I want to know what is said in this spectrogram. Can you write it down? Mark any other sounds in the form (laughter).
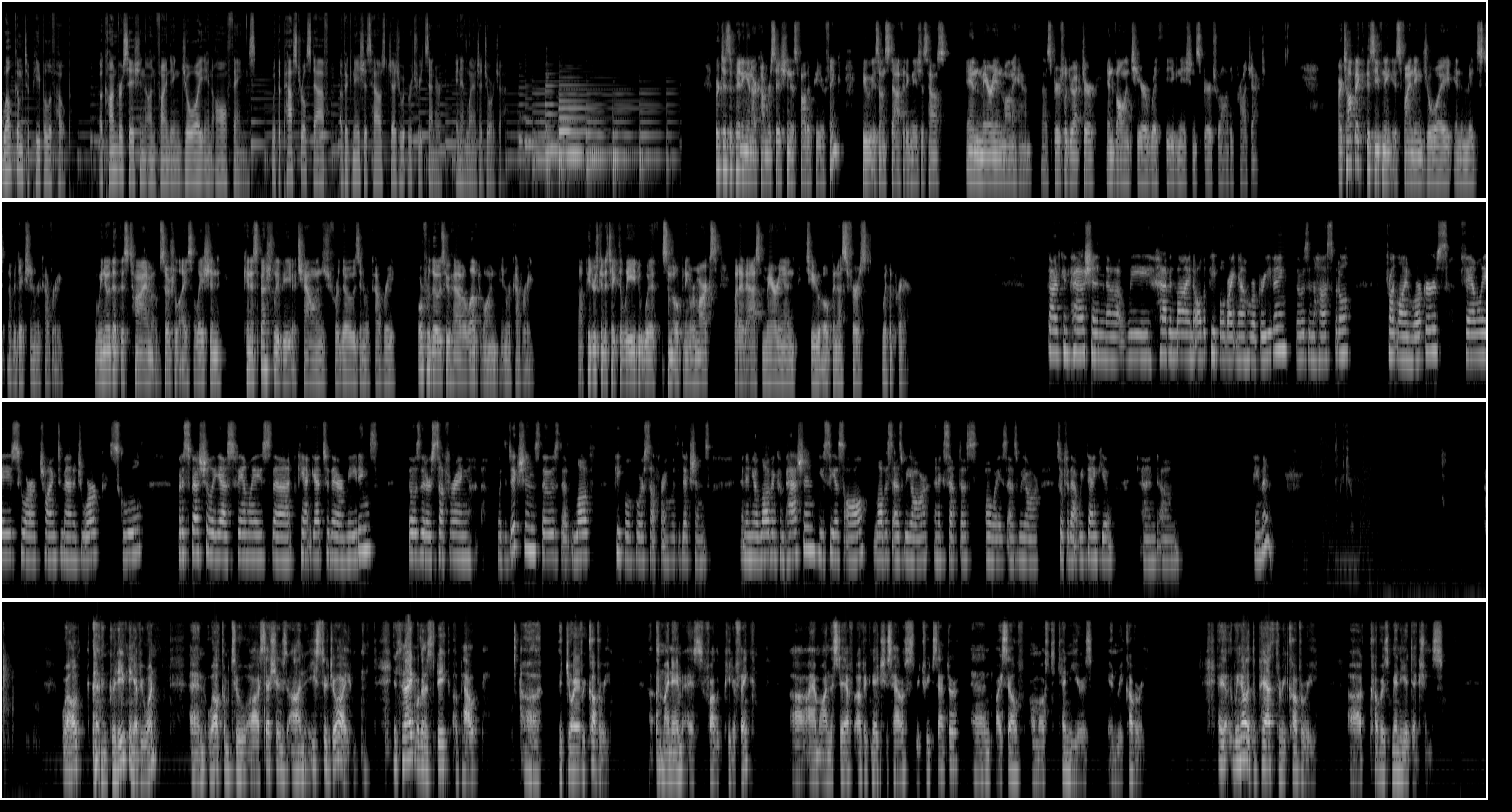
Welcome to People of Hope, a conversation on finding joy in all things with the pastoral staff of Ignatius House Jesuit Retreat Center in Atlanta, Georgia. Participating in our conversation is Father Peter Fink, who is on staff at Ignatius House, and Marion Monahan, spiritual director and volunteer with the Ignatian Spirituality Project. Our topic this evening is finding joy in the midst of addiction recovery. We know that this time of social isolation can especially be a challenge for those in recovery or for those who have a loved one in recovery. Uh, Peter's going to take the lead with some opening remarks, but I've asked Marion to open us first with a prayer. God of compassion, uh, we have in mind all the people right now who are grieving, those in the hospital, frontline workers, families who are trying to manage work, school, but especially, yes, families that can't get to their meetings, those that are suffering with addictions, those that love people who are suffering with addictions. And in your love and compassion, you see us all, love us as we are, and accept us always as we are. So for that, we thank you. And um, amen. Thank you. Well, (clears throat) good evening, everyone, and welcome to our sessions on Easter joy. And tonight, we're going to speak about uh, the joy of recovery. (clears throat) My name is Father Peter Fink. Uh, I am on the staff of Ignatius House Retreat Center and myself almost 10 years in recovery. And we know that the path to recovery uh, covers many addictions,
